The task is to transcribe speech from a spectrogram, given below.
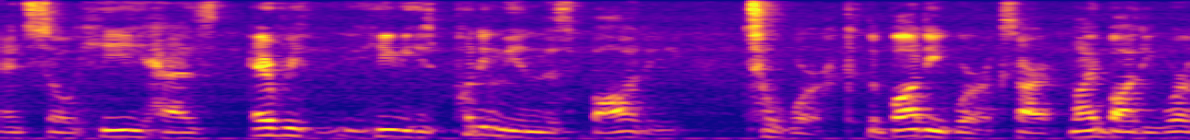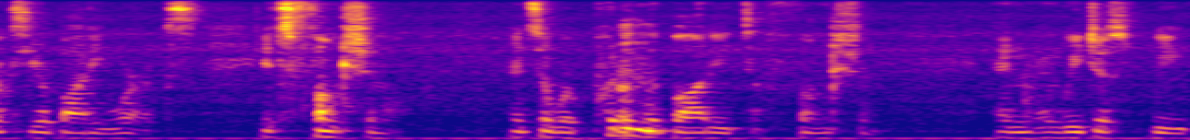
And so He has every, he, He's putting me in this body to work. The body works. Our, my body works, your body works. It's functional. And so we're put in the mm-hmm. body to function. And, and we just, we,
